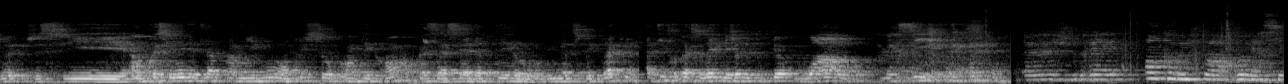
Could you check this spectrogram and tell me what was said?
Je, suis impressionné d'être là parmi vous, en plus sur grand écran. Après, c'est assez adapté au, vu de notre spectacle. À titre personnel, déjà de tout cœur, waouh Merci Euh, je voudrais encore une fois remercier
